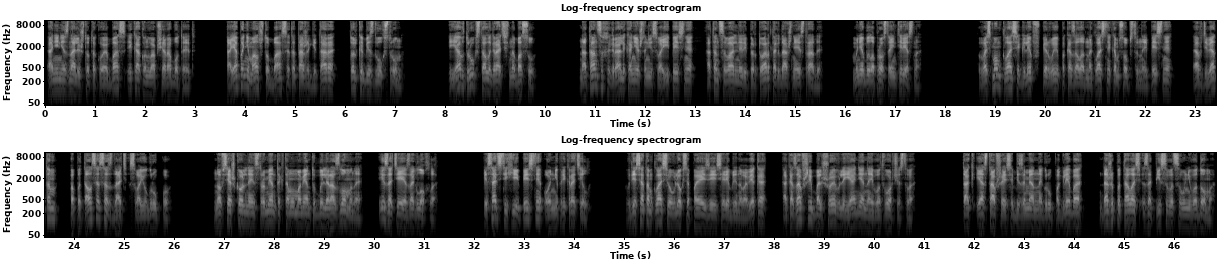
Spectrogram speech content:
Они не знали, что такое бас и как он вообще работает. А я понимал, что бас — это та же гитара, только без двух струн и я вдруг стал играть на басу. На танцах играли, конечно, не свои песни, а танцевальный репертуар тогдашней эстрады. Мне было просто интересно. В восьмом классе Глеб впервые показал одноклассникам собственные песни, а в девятом попытался создать свою группу. Но все школьные инструменты к тому моменту были разломаны, и затея заглохла. Писать стихи и песни он не прекратил. В десятом классе увлекся поэзией Серебряного века, оказавшей большое влияние на его творчество. Так и оставшаяся безымянная группа Глеба даже пыталась записываться у него дома.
